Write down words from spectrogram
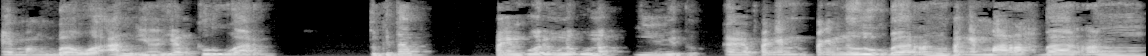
emang bawaannya yang keluar tuh kita pengen keluarin unek-unek yeah. gitu kayak pengen pengen ngeluh bareng pengen marah bareng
